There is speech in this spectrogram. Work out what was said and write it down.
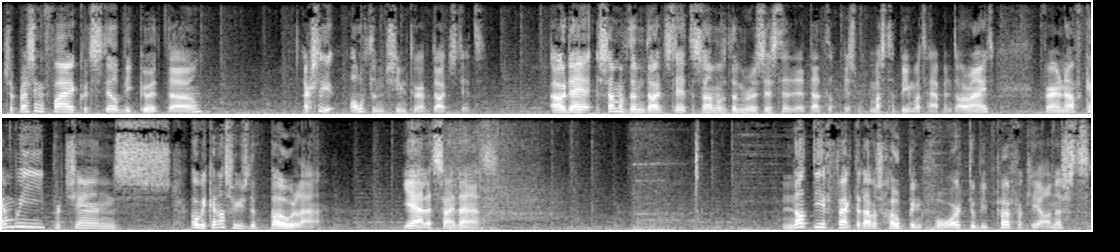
Suppressing fire could still be good though. Actually, all of them seem to have dodged it. Oh, they, some of them dodged it, some of them resisted it. That is, must have been what happened. Alright, fair enough. Can we perchance... Oh, we can also use the Bola. Yeah, let's try that. Not the effect that I was hoping for, to be perfectly honest.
